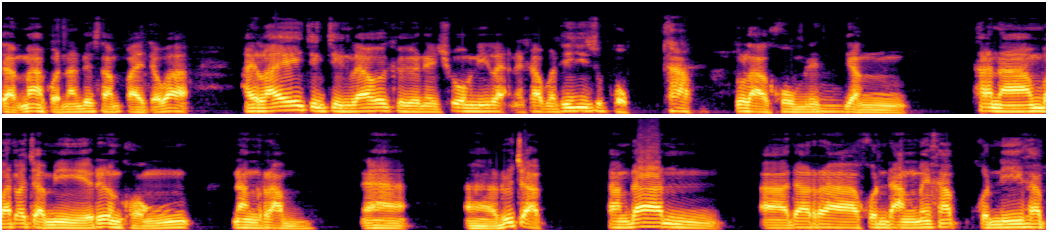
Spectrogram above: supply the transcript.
จะมากกว่านั้นด้วยซ้ำไป แต่ว่าไฮไลท์จริง ๆ แล้วก็คือในช่วงนี้แหละนะครับ วันที่ 26 ครับ ตุลาคมเนี่ยอืมอย่างท่าน้ำวัดก็จะมีเรื่องของนางรำนะฮะอ่ารู้จักทางด้านอ่าดาราคนดังไหมครับ คนนี้ครับ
